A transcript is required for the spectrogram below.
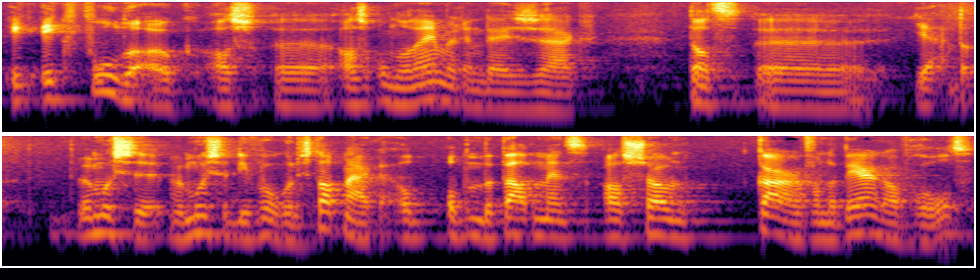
ik, ik voelde ook als, eh, als ondernemer in deze zaak... dat, eh, ja, dat we, moesten, we moesten die volgende stap maken. Op, op een bepaald moment als zo'n kar van de berg afrolt...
